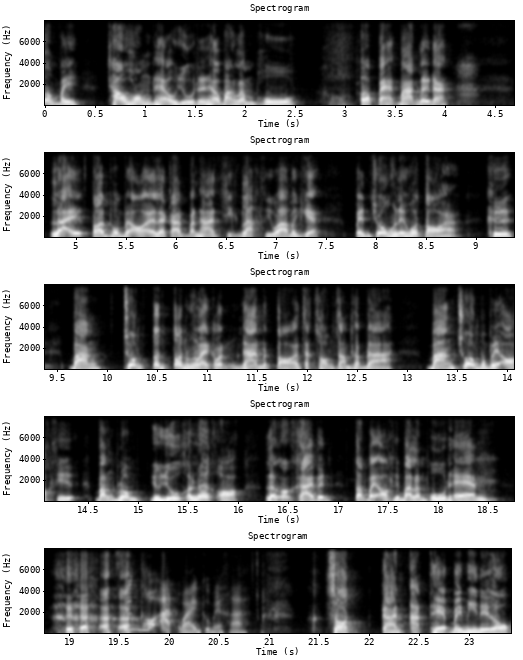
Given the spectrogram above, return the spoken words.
ต้องไป เช่าห้องแถวอยู่แถวๆบางลำพู เออแปลกมากเลยนะ และไอ้ตอนผมไปออกไอ้รายการปัญหาจริงหลักที่ว่าเมื่อกี้เป็นช่วงของเรียกว่าต่ออะคือบางช่วงต้นๆของรายการงานมันต่อกันสักสองสามสัปดาห์ บางช่วงผมไปออกที่บางพรมอยู่ๆก็เลิกออก แล้วก็กลายเป็นต้องไปออกที่บางลำพูแทน ซึ่งเขาอัดไว้กูไหมคะ สดการอัดเทปไม่มีในโลก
